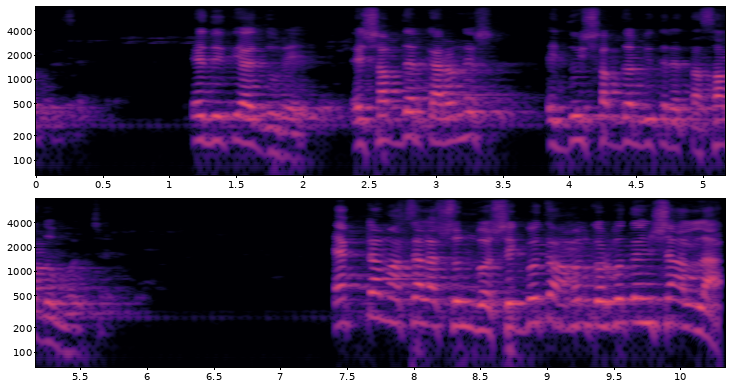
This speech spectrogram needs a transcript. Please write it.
করতেছে। এ দ্বিতীয় দূরে, এই শব্দের কারণে এই দুই শব্দের ভিতরে তাসাদম হচ্ছে। একটা মশালা শুনব, শিখব তো, আমল করব তো, ইনশাআল্লাহ।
